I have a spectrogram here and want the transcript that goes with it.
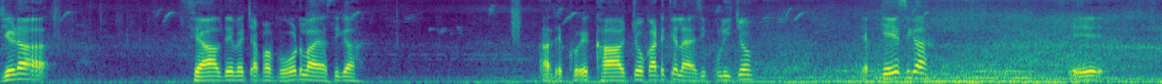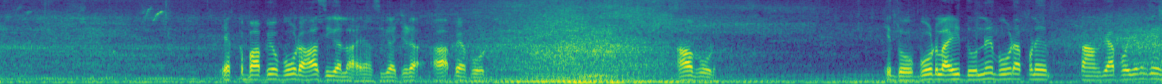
ਜਿਹੜਾ ਸਿਆਲ ਦੇ ਵਿੱਚ ਆਪਾਂ ਬੋਰਡ ਲਾਇਆ ਸੀਗਾ ਆ ਦੇਖੋ, ਇਹ ਖਾਲ ਚੋਂ ਕੱਢ ਕੇ ਲਾਇਆ ਸੀ ਪੁਲੀ ਚੋਂ। ਇੱਕ ਇਹ ਸੀਗਾ? ਤੇ ਇੱਕ ਬਾਬਿਓ ਬੋਰਡ ਆ ਸੀਗਾ, ਲਾਇਆ ਸੀਗਾ ਜਿਹੜਾ ਆ ਪਿਆ ਬੋਰਡ ਆਹ ਬੋਰਡ ਇਹ ਦੋ ਬੋਰਡ ਲਾਏ ਦੋਨੇ ਬੋਰਡ ਆਪਣੇ ਕਾਮਯਾਬ ਹੋ ਜਾਣਗੇ।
